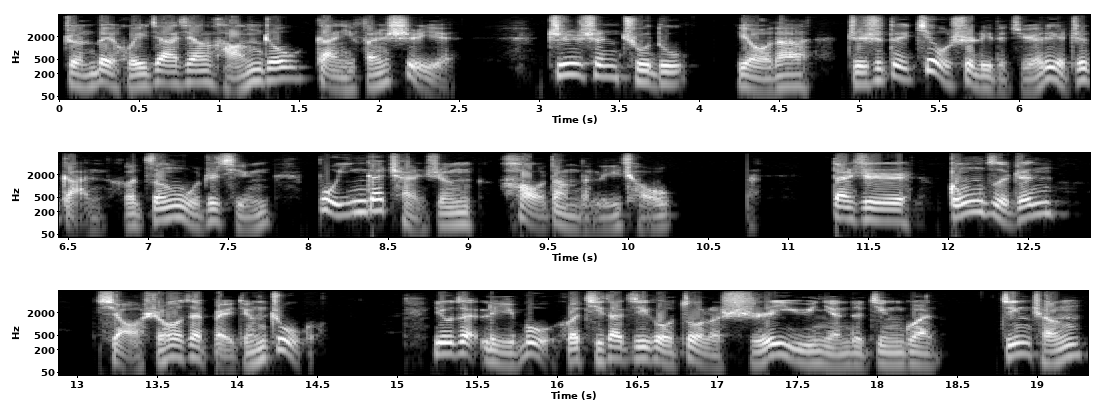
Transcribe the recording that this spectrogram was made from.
准备回家乡杭州干一番事业。只身出都，有的只是对旧势力的决裂之感和憎恶之情，不应该产生浩荡的离愁。但是龚自珍小时候在北京住过，又在礼部和其他机构做了十余年的京官，京城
